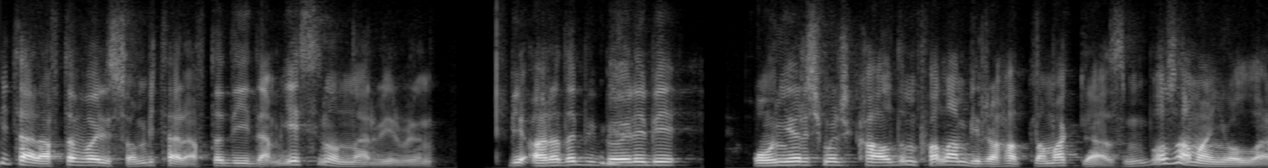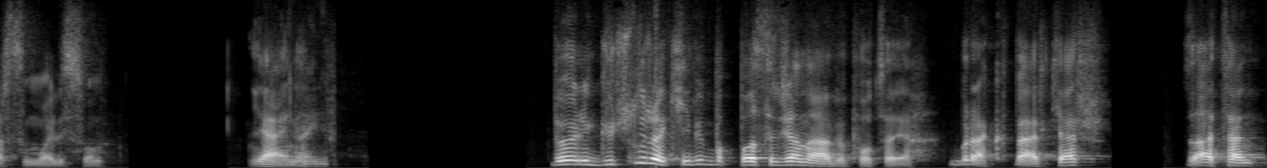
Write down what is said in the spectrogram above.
Bir tarafta Valison, bir tarafta Didem. Yesin onlar birbirini. Bir arada bir böyle bir 10 yarışmacı kaldım falan bir rahatlamak lazım. O zaman yollarsın Valison'u. Yani Aynen. böyle güçlü rakibi ba- basacaksın abi potaya. Bırak Berker zaten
